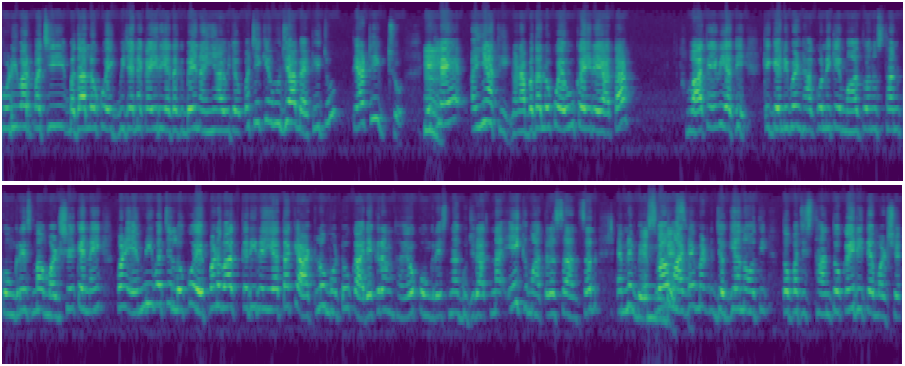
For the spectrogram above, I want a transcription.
થોડી વાર પછી બધા લોકો એકબીજાને કહી રહ્યા હતા કે બેન અહીંયા આવી જાઓ. પછી કે હું જ્યાં બેઠી છું ત્યાં ઠીક છું. એટલે અહીંયાથી ઘણા બધા લોકો એવું કહી રહ્યા હતા વાત એવી હતી કે ગેનીબેન ઠાકોરને કે મહત્વનું સ્થાન કોંગ્રેસમાં મળશે કે નહીં? પણ એમની વચ્ચે લોકો એ પણ વાત કરી રહ્યા હતા કે આટલો મોટો કાર્યક્રમ થયો કોંગ્રેસના ગુજરાતના એકમાત્ર સાંસદ. એમને બેસવા. માટે માટે જગ્યા નહોતી. તો પછી સ્થાન તો કઈ રીતે મળશે?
